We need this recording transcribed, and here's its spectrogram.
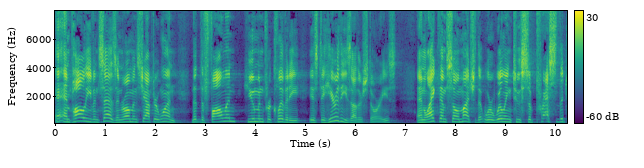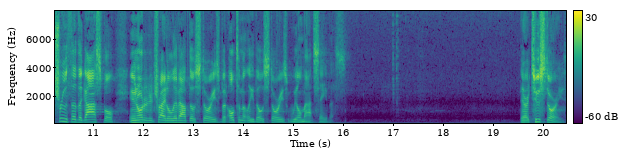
And Paul even says in Romans chapter 1 that the fallen human proclivity is to hear these other stories and like them so much that we're willing to suppress the truth of the gospel in order to try to live out those stories. But ultimately, those stories will not save us. There are two stories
